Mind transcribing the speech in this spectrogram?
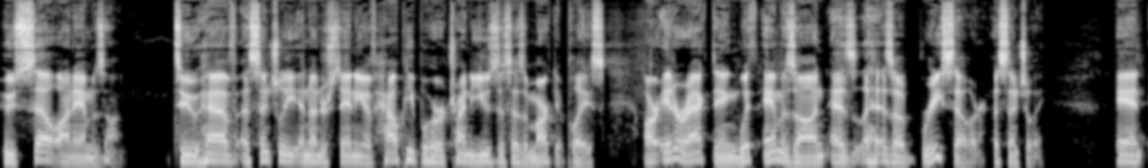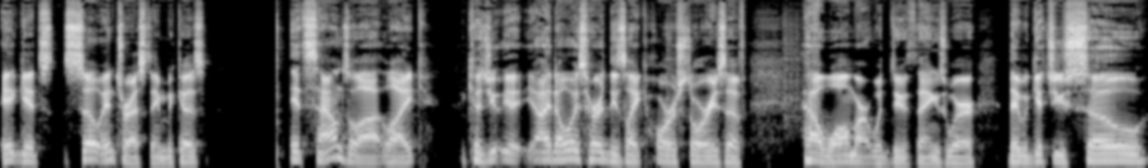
who sell on Amazon to have essentially an understanding of how people who are trying to use this as a marketplace are interacting with Amazon as as a reseller essentially. And it gets so interesting because it sounds a lot like because you I'd always heard these like horror stories of how Walmart would do things where they would get you so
